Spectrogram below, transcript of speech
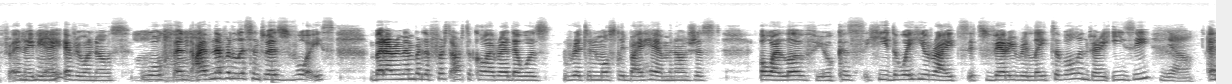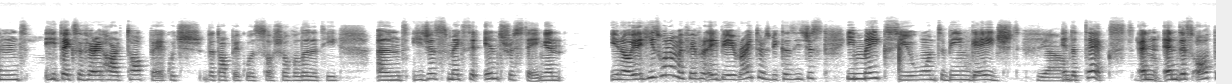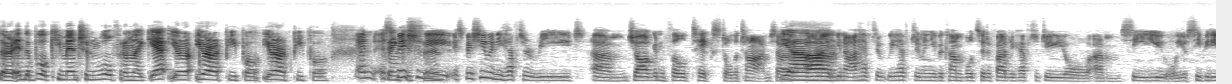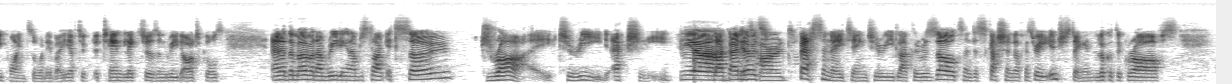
for in ABA. Mhm. Everyone knows Wolf, and. I've never listened to his voice, but I remember the first article I read that was written mostly by him, and I was just. Oh, I love you because he the way he writes, it's very relatable and very easy yeah. and he takes a very hard topic which the topic was social validity and he just makes it interesting and you know he's one of my favorite aba writers because he's just he makes you want to be engaged Yeah. in the text Yeah. and and this author in the book he mentioned wolf and i'm like yeah you're you're our people you're our people And Thank you, especially, especially when you have to read um, jargon-filled text all the time. So, Yeah. I, you know, I have to. We have to when you become board certified, you have to do your um, CEU or your CPD points or whatever. You have to attend lectures and read articles. And at the moment, I'm reading, and I'm just like, it's so dry to read. Actually, yeah Like, I know it's, it's- hard fascinating to read like the results and discussion. Like it's really interesting and look at the graphs.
